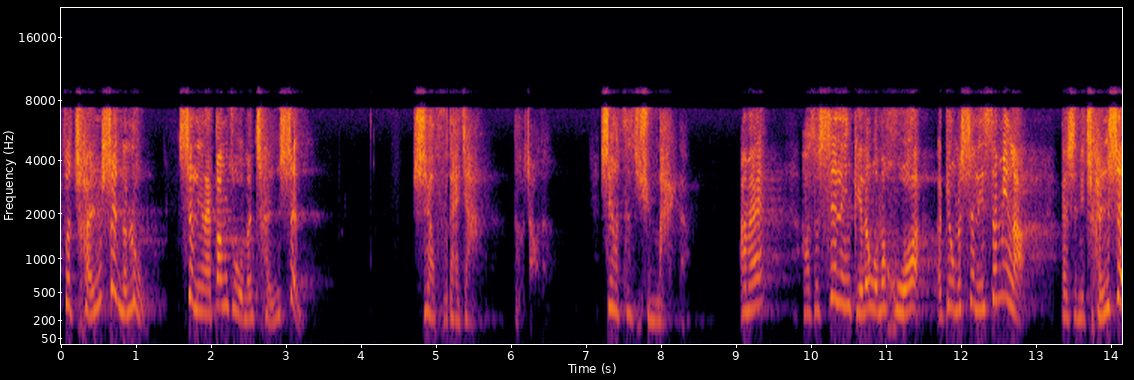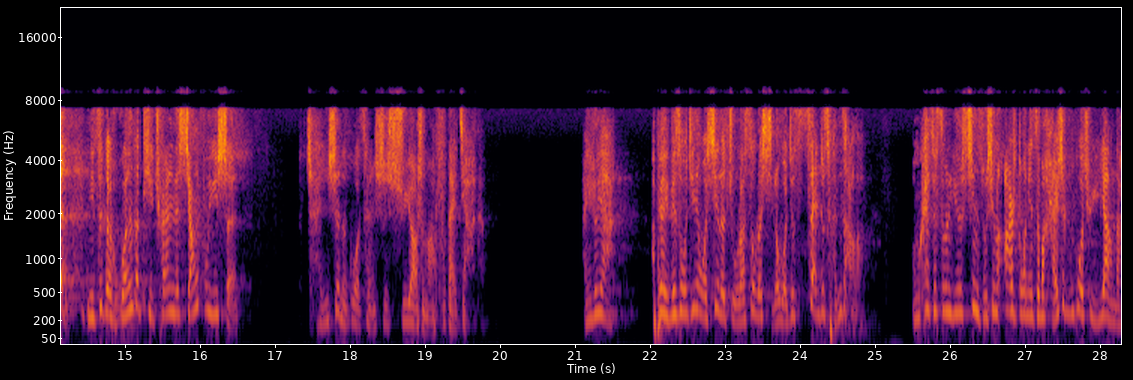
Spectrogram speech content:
做成圣的路，圣灵来帮助我们成圣，是要付代价得着的，是要自己去买的。阿梅，好，说圣灵给了我们活，呃，给我们圣灵生命了。但是你成圣，你这个魂和体全然的降服于神，成圣的过程是需要什么？付代价的。哎呀呀，啊，不要以为说我今天我信了主了，受了洗了，我就自然就成长了。我们看这什么信主信了二十多年，怎么还是跟过去一样的？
